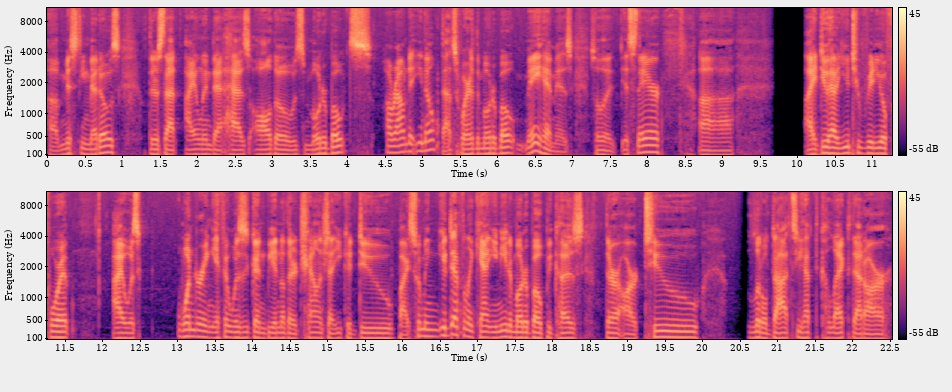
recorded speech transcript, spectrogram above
uh, misty meadows. There's that island that has all those motorboats around it. You know, that's where the motorboat mayhem is. So it's there. Uh, I do have a YouTube video for it. I was wondering if it was going to be another challenge that you could do by swimming. You definitely can't. You need a motorboat because there are two little dots you have to collect that are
